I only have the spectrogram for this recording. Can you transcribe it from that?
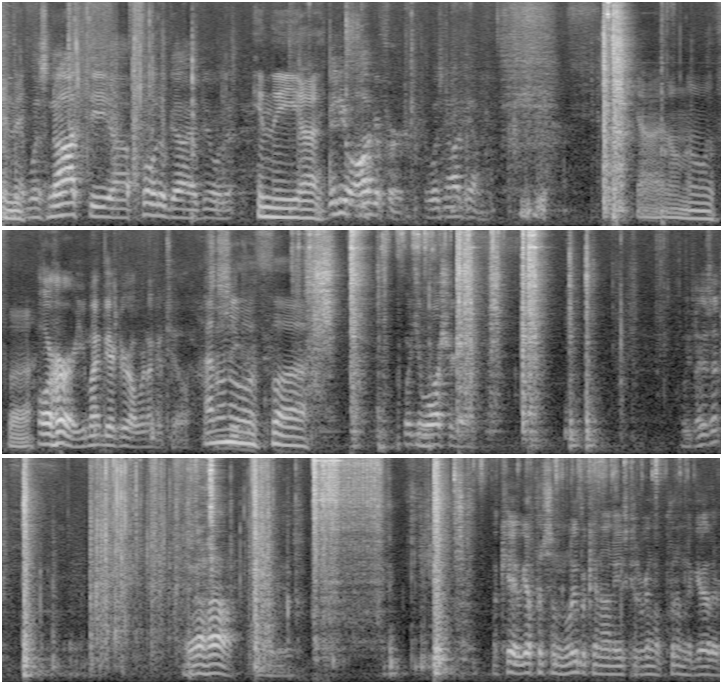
in the. It the was not the, uh, photo guy doing it. in the. Uh, Videographer, it was not him. I don't know if. Uh, Or her, you might be a girl, we're not gonna tell. I don't know if. Uh, Where'd your washer go? We lose it? Aha, there it is. Okay, we gotta put some lubricant on these because we're gonna put them together.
